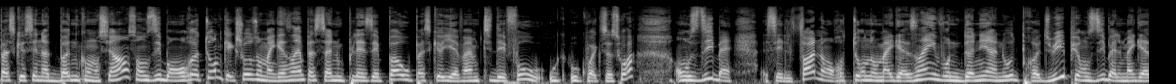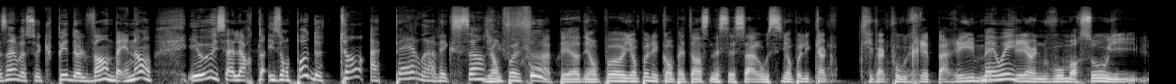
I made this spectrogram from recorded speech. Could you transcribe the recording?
parce que c'est notre bonne conscience, on se dit, bon, on retourne quelque chose au magasin parce que ça nous plaisait pas ou parce qu'il y avait un petit défaut ou, ou quoi que ce soit, on se dit, ben, c'est le fun, on retourne au magasin, ils vont nous donner un autre produit, puis on se dit, ben, le magasin va s'occuper de le vendre. Ben non. Et eux, ça leur, ils ont pas de temps à perdre avec ça. Ils C'est pas fou. le temps à perdre, ils n'ont pas, ils pas les compétences nécessaires aussi, ils ont pas les quand il faut réparer, Ben mais oui. créer un nouveau morceau, ils,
